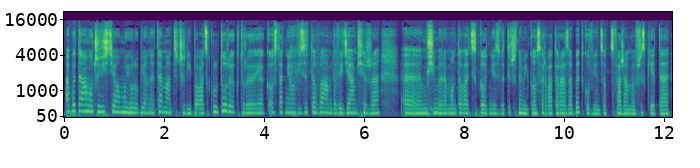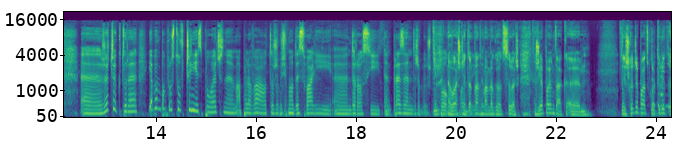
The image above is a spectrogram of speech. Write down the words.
A pytałam oczywiście o mój ulubiony temat, czyli Pałac Kultury, który jak ostatnio dowiedziałam się, że e, musimy remontować zgodnie z wytycznymi konserwatora zabytków, więc odtwarzamy wszystkie te e, rzeczy, które ja bym po prostu w czynie społecznym apelowała o to, żebyśmy odesłali e, do Rosji ten prezent, żeby już nie było. No właśnie, dokąd mamy go odsyłać? Znaczy ja powiem tak. Jeśli chodzi o Pałac Kultury, to,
